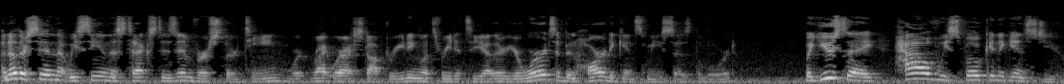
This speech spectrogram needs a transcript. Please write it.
Another sin that we see in this text is in verse 13, right where I stopped reading. Let's read it together. Your words have been hard against me, says the Lord. But you say, How have we spoken against you?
